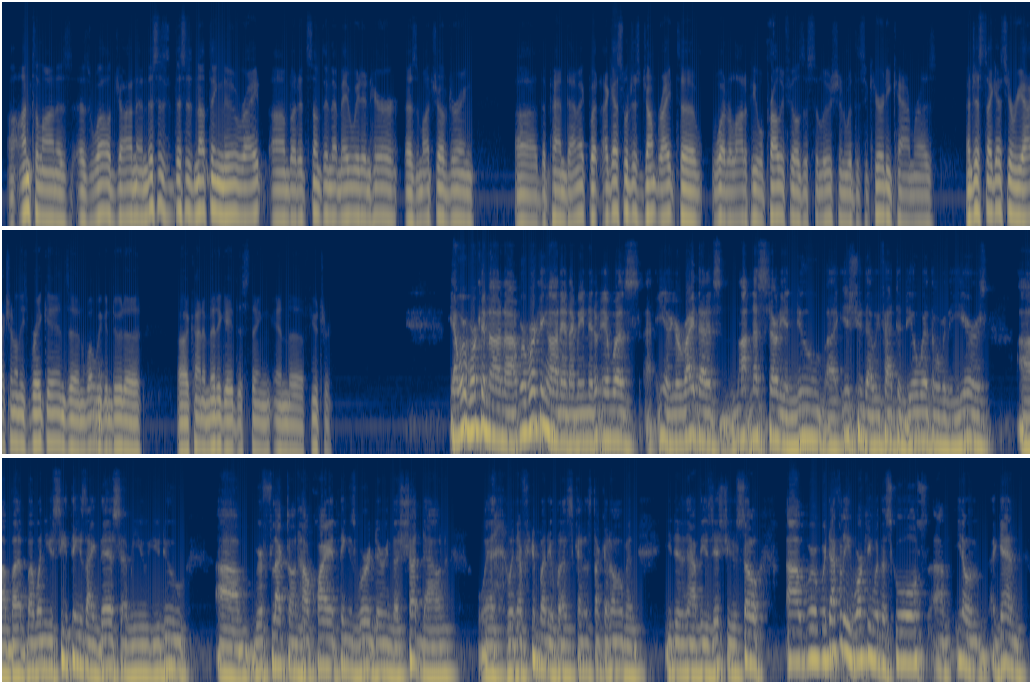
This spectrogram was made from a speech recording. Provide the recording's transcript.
uh, as as well, Jon. And this is this is nothing new, right? Um, but it's something that maybe we didn't hear as much of during uh, the pandemic. But I guess we'll just jump right to what a lot of people probably feel is the solution with the security cameras, and just I guess your reaction on these break-ins and what we can do to uh, kind of mitigate this thing in the future. Yeah, we're working on uh, we're working on it. I mean, it, it was uh, you know you're right that it's not necessarily a new uh, issue that we've had to deal with over the years, uh, but but when you see things like this, I mean, you you do um, reflect on how quiet things were during the shutdown when when everybody was kind of stuck at home and you didn't have these issues. So uh, we're we're definitely working with the schools. Um, you know, again.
